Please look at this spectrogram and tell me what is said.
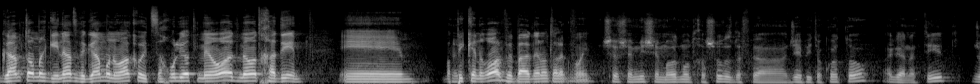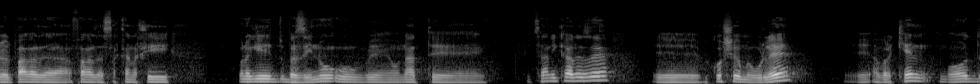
גם תומר גינת וגם אונואקו יצטרכו להיות מאוד מאוד חדים אה, ב pick and roll ובהגנות על הגבוהים. אני חושב שמי שמאוד מאוד חשוב זה דווקא ג'יי פי טוקוטו, הגנתית. ג'ואל פארה זה, השחקן הכי, בוא נגיד, בזינוק, הוא בעונת אה, קפיצה נקרא לזה, אה, בכושר מעולה, אבל כן מאוד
